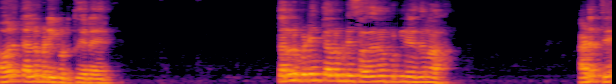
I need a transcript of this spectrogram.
அவர் தள்ளுபடி கொடுத்துக்கிறாரு. தள்ளுபடி தள்ளுபடி சதவீதம் புரிஞ்சுதுங்களா? அடுத்து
